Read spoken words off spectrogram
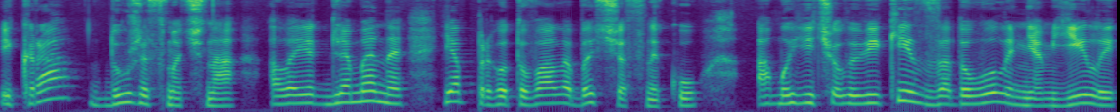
Ікра дуже смачна, але як для мене я б приготувала без часнику. А мої чоловіки з задоволенням їли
